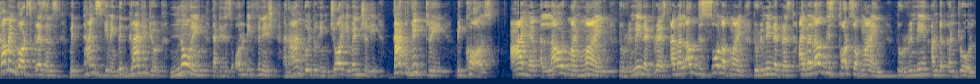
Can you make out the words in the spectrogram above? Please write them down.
Come in God's presence with thanksgiving, with gratitude, knowing that it is already finished and I'm going to enjoy eventually that victory because I have allowed my mind to remain at rest. I've allowed this soul of mine to remain at rest. I've allowed these thoughts of mine to remain under control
